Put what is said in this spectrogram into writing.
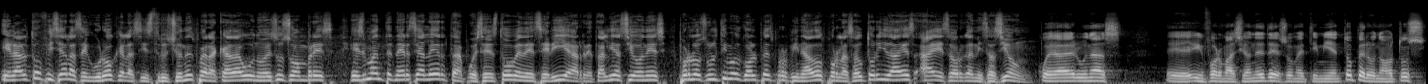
El alto oficial aseguró que las instrucciones para cada uno de sus hombres es mantenerse alerta, pues esto obedecería a retaliaciones por los últimos golpes propinados por las autoridades a esa organización. Puede haber unas informaciones de sometimiento, pero nosotros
